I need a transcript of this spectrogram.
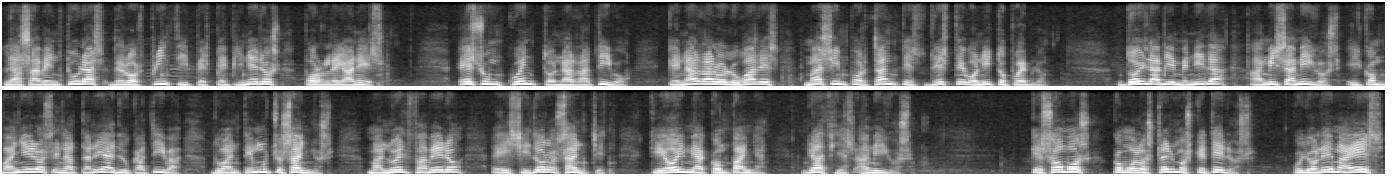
Las aventuras de los príncipes pepineros por Leganés. Es un cuento narrativo que narra los lugares más importantes de este bonito pueblo. Doy la bienvenida a mis amigos y compañeros en la tarea educativa durante muchos años, Manuel Favero e Isidoro Sánchez, que hoy me acompañan. Gracias, amigos. Que somos como los tres mosqueteros, cuyo lema es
